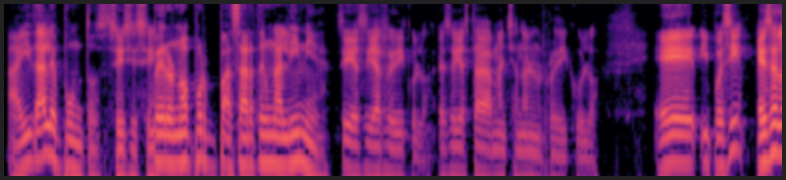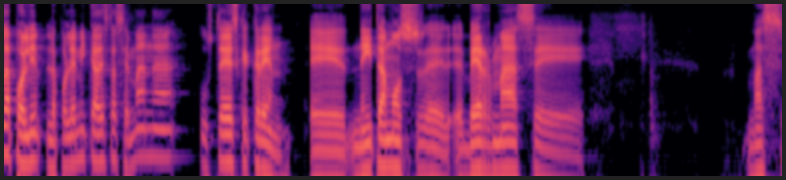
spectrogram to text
Ahí dale puntos. Sí, sí, sí. Pero no por pasarte una línea. Sí, eso ya es ridículo. Eso ya está manchando en lo ridículo. Eh, y pues sí, esa es la, la polémica de esta semana. ¿Ustedes qué creen? Eh, ¿Necesitamos eh, ver más, más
